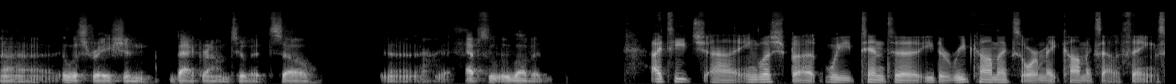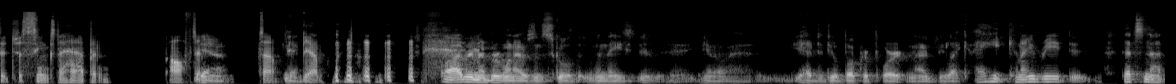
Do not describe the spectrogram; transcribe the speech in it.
uh, illustration background to it. So, uh, nice. absolutely love it. I teach uh, English, but we tend to either read comics or make comics out of things. It just seems to happen often. Yeah. So yeah. yeah. well, I remember when I was in school when they, you know, you had to do a book report, and I'd be like, "Hey, can I read? That's not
